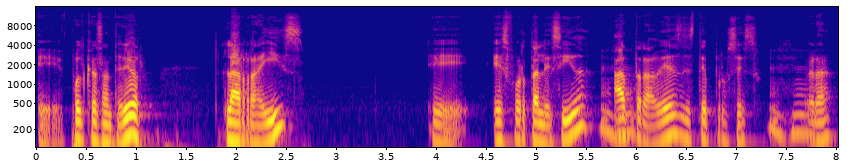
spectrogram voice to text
eh, podcast anterior, la raíz eh, es fortalecida a través de este proceso, ¿verdad?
